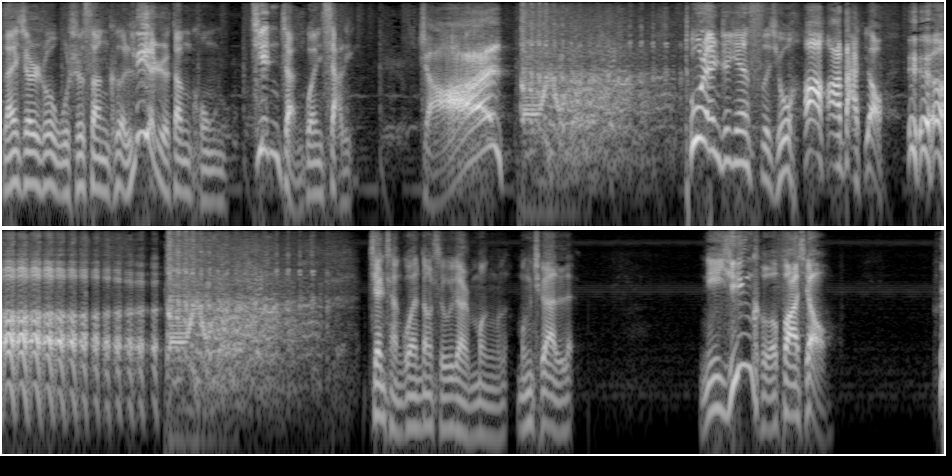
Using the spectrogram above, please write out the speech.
蓝心儿说：“午时三刻，烈日当空，监斩官下令斩。”突然之间，死囚哈哈大笑。监斩官当时有点懵了，蒙圈了。你宁可发笑。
